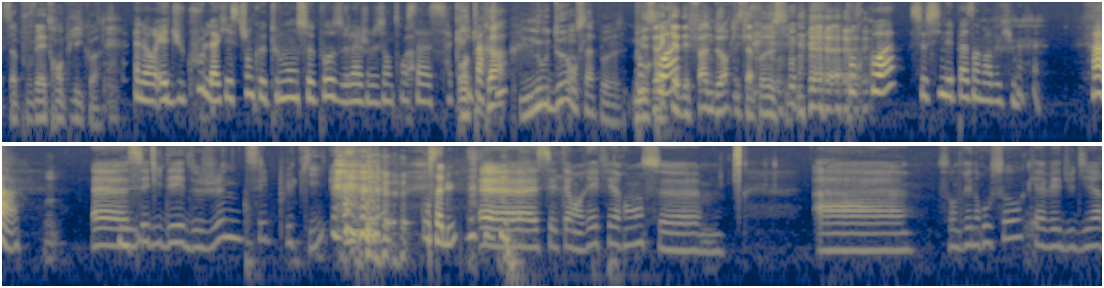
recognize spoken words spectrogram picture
ça pouvait être rempli, quoi. Alors, et du coup, la question que tout le monde se pose, là, j'entends ça, ça crie En tout partout. cas, nous deux, on se la pose. Mais c'est vrai qu'il y a des fans dehors qui se la posent aussi. Pourquoi ceci n'est pas un barbecue? Ah, Euh, Mm. C'est l'idée de je ne sais plus qui. on salue. Euh, C'était en référence euh, à Sandrine Rousseau qui avait dû dire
